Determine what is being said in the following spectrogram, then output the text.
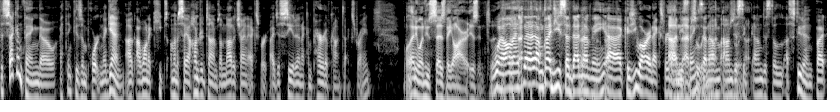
The second thing, though, I think is important. Again, I, I want to keep. I'm going to say a hundred times. I'm not a China expert. I just see it in a comparative context, right? Well, anyone who says they are isn't. Well, that, that, I'm glad you said that, not me, because uh, you are an expert on I'm these things, and I'm I'm just I'm just a, a student. But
